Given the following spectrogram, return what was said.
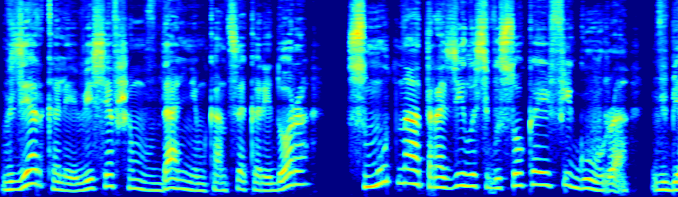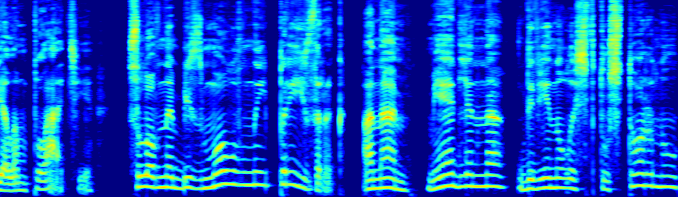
В зеркале, висевшем в дальнем конце коридора, смутно отразилась высокая фигура в белом платье, Словно безмолвный призрак, она медленно двинулась в ту сторону,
